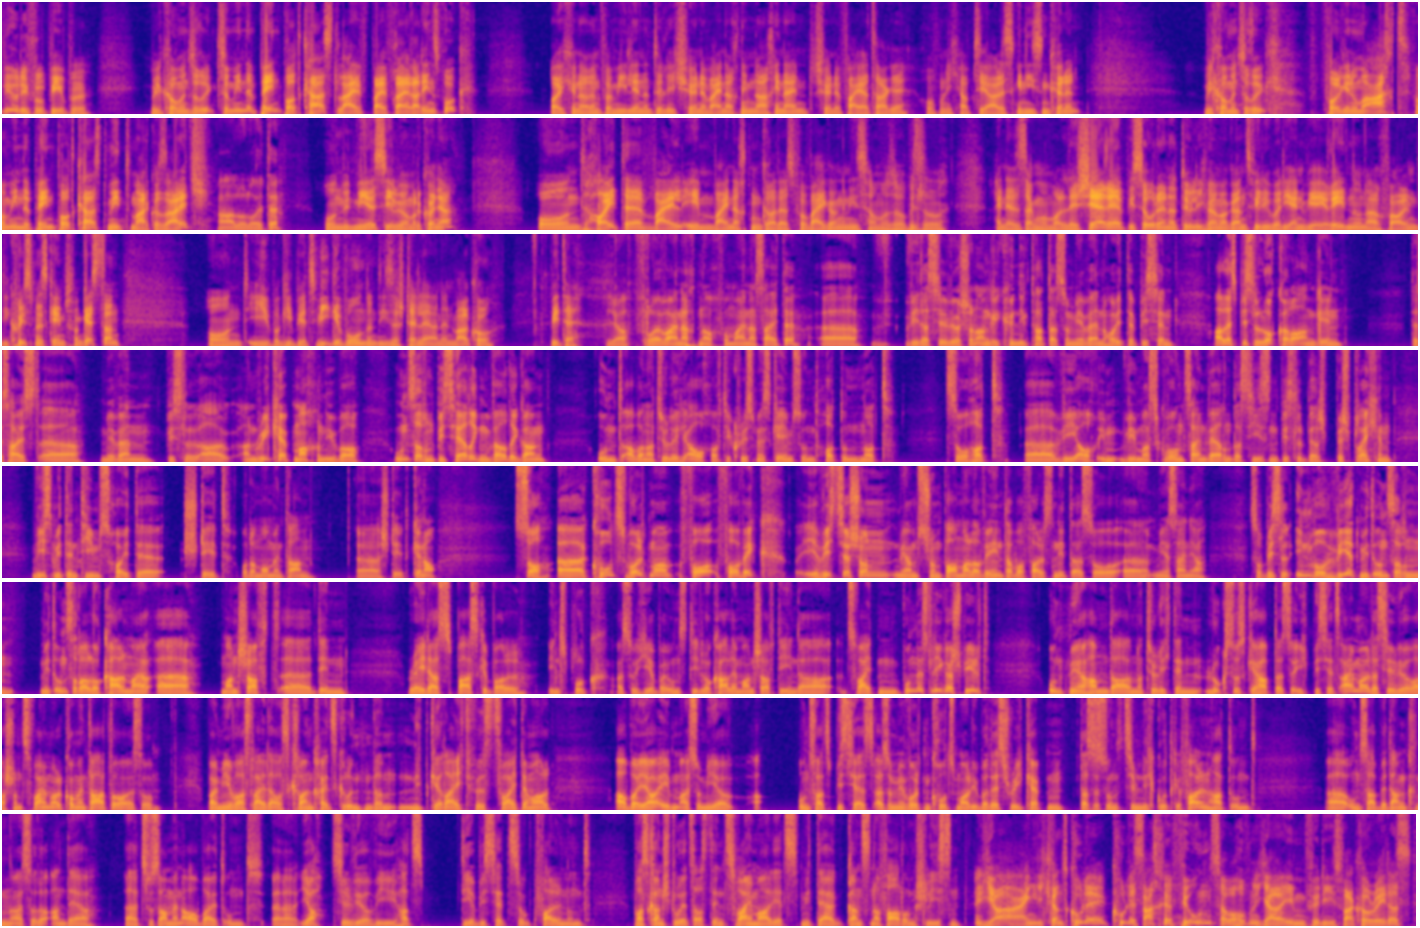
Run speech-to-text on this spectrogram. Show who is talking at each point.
Speaker 1: Beautiful people! Willkommen zurück zum In the Pain Podcast live bei Freirad Innsbruck. Euch und euren Familien natürlich schöne Weihnachten im Nachhinein, schöne Feiertage. Hoffentlich habt ihr alles genießen können. Willkommen zurück. Folge Nummer 8 vom In the Pain Podcast mit Marco Saric.
Speaker 2: Hallo Leute.
Speaker 1: Und mit mir Silvio Marconja. Und heute, weil eben Weihnachten gerade erst vorbeigegangen ist, haben wir so ein bisschen eine, sagen wir mal, legere Episode. Natürlich werden wir ganz viel über die NBA reden und auch vor allem die Christmas Games von gestern. Und ich übergebe jetzt wie gewohnt an dieser Stelle an den Marco. Bitte.
Speaker 2: Ja, frohe Weihnachten auch von meiner Seite. Äh, wie der Silvio schon angekündigt hat, also wir werden heute ein bisschen alles ein bisschen lockerer angehen. Das heißt, äh, wir werden ein bisschen äh, ein Recap machen über unseren bisherigen Werdegang und aber natürlich auch auf die Christmas Games und Hot und Not so hot, äh, wie auch im, wie wir es gewohnt sein werden, der Season ein bisschen besprechen, wie es mit den Teams heute steht oder momentan äh, steht. Genau. So, äh, kurz wollte man vor, vorweg, ihr wisst ja schon, wir haben es schon ein paar Mal erwähnt, aber falls nicht, also äh, wir sind ja so ein bisschen involviert mit, unseren, mit unserer Lokalmannschaft, äh, äh, den Raiders Basketball Innsbruck, also hier bei uns die lokale Mannschaft, die in der zweiten Bundesliga spielt. Und wir haben da natürlich den Luxus gehabt, also ich bis jetzt einmal, der Silvio war schon zweimal Kommentator, also bei mir war es leider aus Krankheitsgründen dann nicht gereicht fürs zweite Mal. Aber ja, eben, also mir, uns hat es bisher, also wir wollten kurz mal über das recappen, dass es uns ziemlich gut gefallen hat und äh, uns auch bedanken, also an der äh, Zusammenarbeit. Und äh, ja, Silvio, wie hat es dir bis jetzt so gefallen und was kannst du jetzt aus den zweimal jetzt mit der ganzen Erfahrung schließen?
Speaker 1: Ja, eigentlich ganz coole, coole Sache für uns, aber hoffentlich auch eben für die Swaco Raiders,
